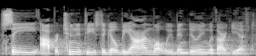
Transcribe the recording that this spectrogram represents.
see opportunities to go beyond what we've been doing with our gift,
